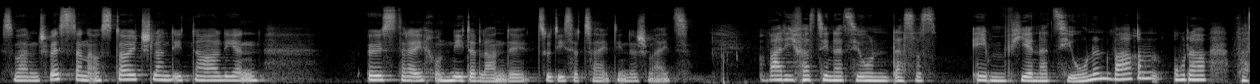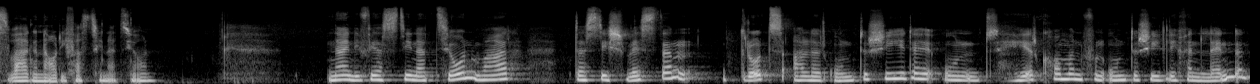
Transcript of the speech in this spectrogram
Es waren Schwestern aus Deutschland, Italien, Österreich und Niederlande zu dieser Zeit in der Schweiz. War die Faszination, dass es eben vier Nationen waren oder was war genau die Faszination? Nein, die Faszination war, dass die Schwestern trotz aller Unterschiede und Herkommen von unterschiedlichen Ländern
